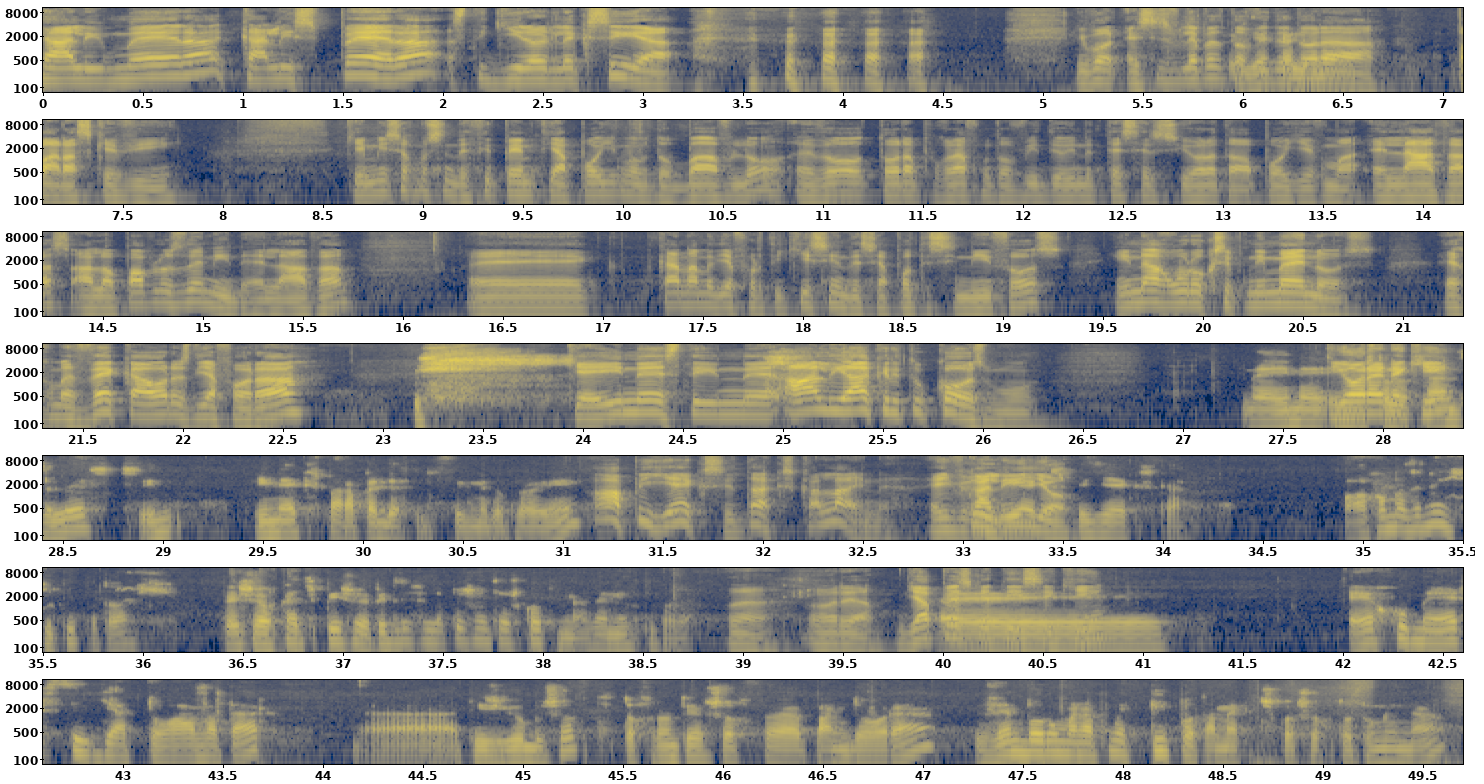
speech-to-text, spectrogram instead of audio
Καλημέρα, καλησπέρα στην κυριολεξία. λοιπόν, εσείς βλέπετε το βίντεο τώρα Παρασκευή και εμείς έχουμε συνδεθεί πέμπτη απόγευμα με τον Παύλο. Εδώ τώρα που γράφουμε το βίντεο είναι 4 η ώρα το απόγευμα Ελλάδας, αλλά ο Παύλος δεν είναι Ελλάδα. Ε, κάναμε διαφορετική σύνδεση από ό,τι συνήθως. Είναι αγουροξυπνημένος. Έχουμε 10 ώρες διαφορά και είναι στην ε, άλλη άκρη του κόσμου. Ναι, είναι, Τι ώρα είναι εκεί; Είναι, είναι 6 παρα 5 αυτή τη στιγμή το πρωί. Α, πήγε 6, εντάξει, καλά είναι. Έχει βγάλει Πήγε ήλιο. έξι, Πήγε 6 κάτι. Ακόμα δεν έχει τίποτα, όχι. Πες, έχω κάτσει πίσω επίτηδες, αλλά πίσω είναι το σκότεινα, δεν έχει τίποτα. Ναι, ωραία. Για πες γιατί είσαι εκεί. Ε, Έχουμε έρθει για το Avatar α, της Ubisoft, το Frontiers of ε, Pandora. Δεν μπορούμε να πούμε τίποτα μέχρι τις 28 του μήνα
